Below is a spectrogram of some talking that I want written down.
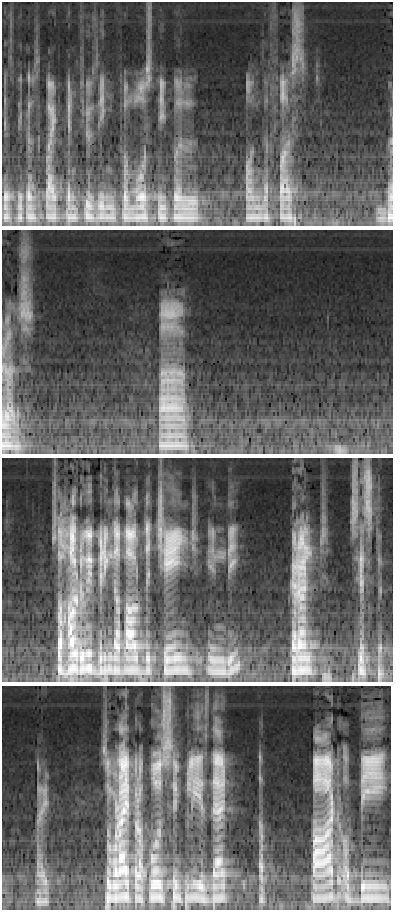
This becomes quite confusing for most people on the first brush. Uh, so how do we bring about the change in the current system, right? So what I propose simply is that a part of the,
